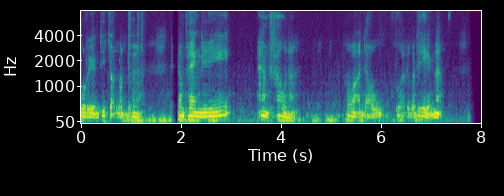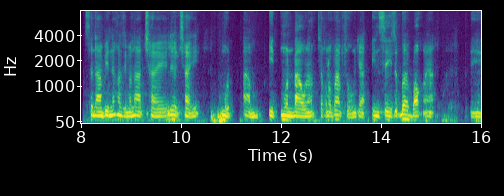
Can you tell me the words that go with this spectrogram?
บริเวณที่จอดรถด้วยนะกำแพงนี้ห้ามเข้านะ เพราะว่าเดี๋ยวเกิดอุบัติเหตุนะสนามบินนครศรีธรรมราชใช้เลือกใช้หมุดอ่าอิฐมวลเบานะจากคุณภาพสูงจากอินซีซูเปอร์บล็อกนะฮะนี่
